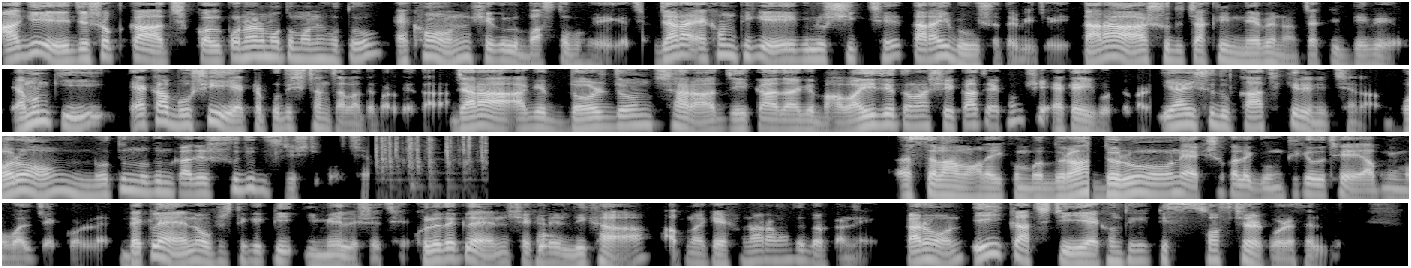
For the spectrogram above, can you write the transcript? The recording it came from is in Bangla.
আগে যেসব কাজ কল্পনার মতো মনে হতো, এখন সেগুলো বাস্তব হয়ে গেছে। যারা এখন থেকে এগুলো শিখছে, তারাই ভবিষ্যতে বিজয়ী। তারা শুধু চাকরি নেবে না, চাকরি দেবে এমনকি একা বসেই একটা প্রতিষ্ঠান চালাতে পারবে তারা। যারা আগে দশজন ছাড়া যে কাজ আগে ভাবাই যেত না, সে কাজ এখন সে একাই করতে পারে। এআই শুধু কাজ কেড়ে নিচ্ছে না, বরং নতুন নতুন কাজের সুযোগ সৃষ্টি করছে। আসসালামু আলাইকুম বন্ধুরা। ধরুন এক সকালে ঘুম থেকে উঠে আপনি মোবাইল চেক করলেন। দেখলেন অফিস থেকে একটি ইমেল এসেছে। খুলে দেখলেন সেখানে লেখা, আপনাকে এখন আর আমাদের দরকার নেই। কারণ এই কাজটি এখন থেকে একটি সফটওয়্যার করে ফেলবে।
